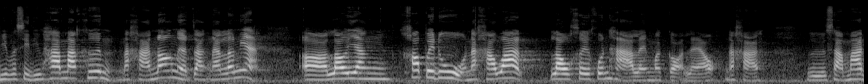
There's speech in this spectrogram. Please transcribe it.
มีประสิทธิภาพมากขึ้นนะคะ นอกเหนือจากนั้นแล้วเนี่ยเรายังเข้าไปดูนะคะว่าเราเคยค้นหาอะไรมาก่อนแล้วนะคะ หรือสามารถ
